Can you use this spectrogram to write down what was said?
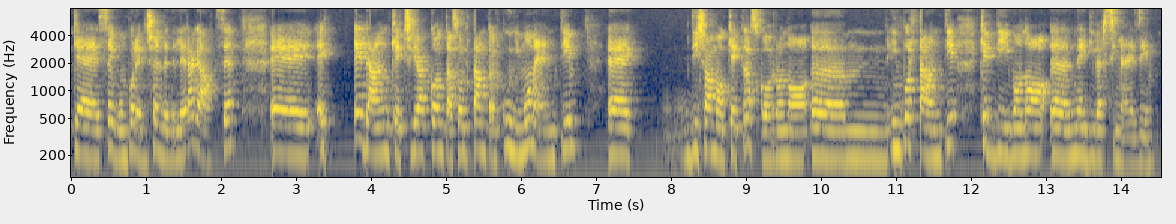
che segue un po' le vicende delle ragazze eh, ed anche ci racconta soltanto alcuni momenti eh, diciamo che trascorrono ehm, importanti che vivono eh, nei diversi mesi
